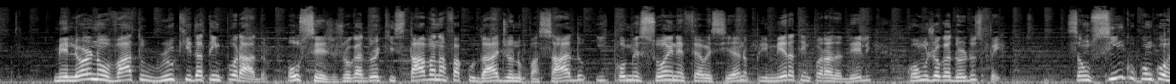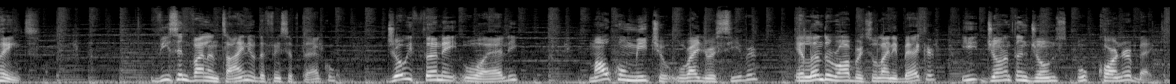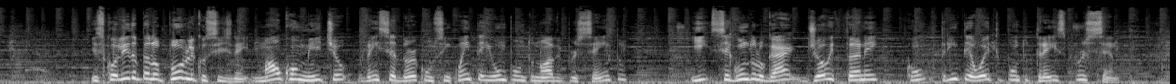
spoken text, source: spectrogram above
melhor novato rookie da temporada, ou seja, jogador que estava na faculdade ano passado e começou a NFL esse ano, primeira temporada dele como jogador dos Patriots. São cinco concorrentes: Vincent Valentine, o defensive tackle, Joey Thunney, o OL, Malcolm Mitchell, o wide receiver, Elando Roberts, o linebacker e Jonathan Jones, o cornerback. Escolhido pelo público, Sidney, Malcolm Mitchell, vencedor com 51,9%, e segundo lugar, Joey Thunney com 38,3%.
